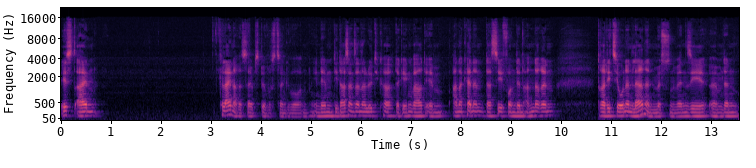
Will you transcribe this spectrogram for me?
ist ein kleineres Selbstbewusstsein geworden, in dem die Daseinsanalytiker der Gegenwart eben anerkennen, dass sie von den anderen Traditionen lernen müssen, wenn sie ähm, denn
